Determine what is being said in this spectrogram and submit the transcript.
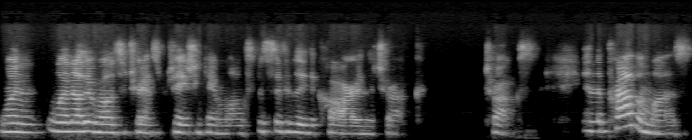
When when other modes of transportation came along, specifically the car and the truck, trucks. And the problem was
